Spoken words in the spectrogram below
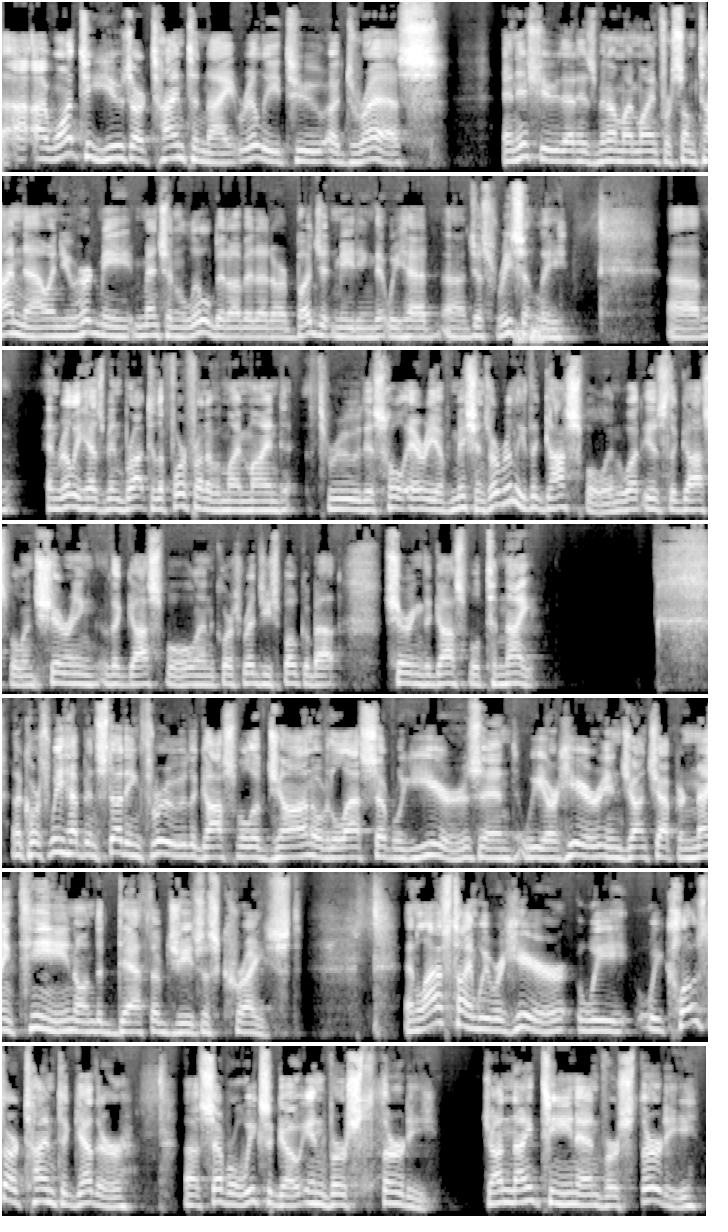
I want to use our time tonight really to address an issue that has been on my mind for some time now, and you heard me mention a little bit of it at our budget meeting that we had uh, just recently, um, and really has been brought to the forefront of my mind through this whole area of missions, or really the gospel, and what is the gospel, and sharing the gospel. And of course, Reggie spoke about sharing the gospel tonight. And of course, we have been studying through the Gospel of John over the last several years, and we are here in John chapter 19 on the death of Jesus Christ. And last time we were here, we, we closed our time together uh, several weeks ago in verse 30. John 19 and verse 30.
